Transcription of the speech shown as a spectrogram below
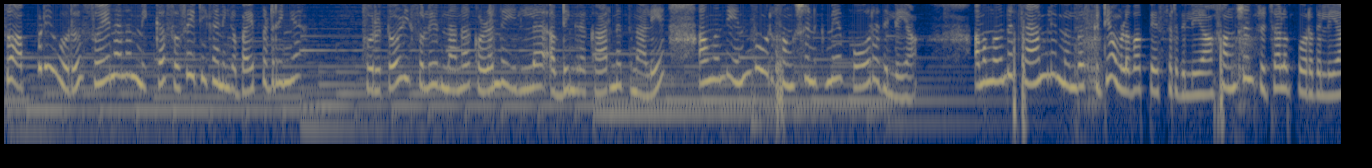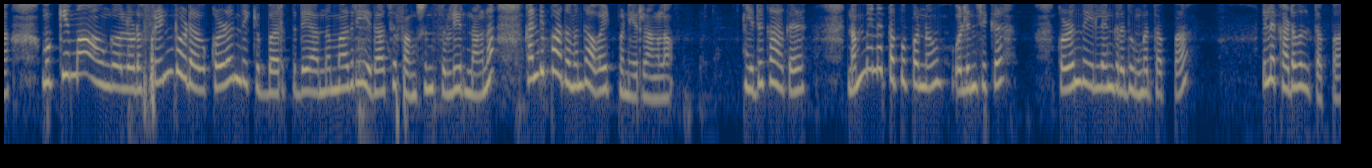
ஸோ அப்படி ஒரு சுயநலம் மிக்க சொசைட்டிக்காக நீங்கள் பயப்படுறீங்க? ஒரு தோழி சொல்லியிருந்தாங்க குழந்தை இல்லை அப்படிங்கிற காரணத்தினாலே அவங்க வந்து எந்த ஒரு ஃபங்க்ஷனுக்குமே போகிறது இல்லையா அவங்க வந்து ஃபேமிலி மெம்பர்ஸ்கிட்டையும் அவ்வளோவா பேசுறது இல்லையா ஃபங்க்ஷன்ஸ் வச்சாலும் போகிறது இல்லையா முக்கியமாக அவங்களோட ஃப்ரெண்டோட குழந்தைக்கு பர்த்டே அந்த மாதிரி ஏதாச்சும் ஃபங்க்ஷன் சொல்லியிருந்தாங்கன்னா கண்டிப்பாக அதை வந்து அவாய்ட் பண்ணிடுறாங்களாம். எதுக்காக? நம்ம என்ன தப்பு பண்ணோம்? ஒளிஞ்சிக்க? குழந்தை இல்லைங்கிறது உங்கள் தப்பா? இல்லை கடவுள் தப்பா?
